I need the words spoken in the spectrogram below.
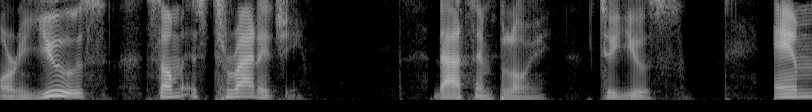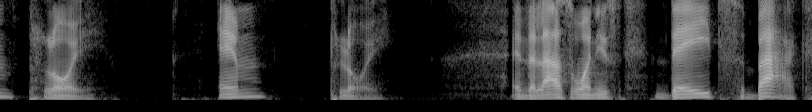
or use some strategy. That's employ, to use. Employ. Employ. And the last one is dates back.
